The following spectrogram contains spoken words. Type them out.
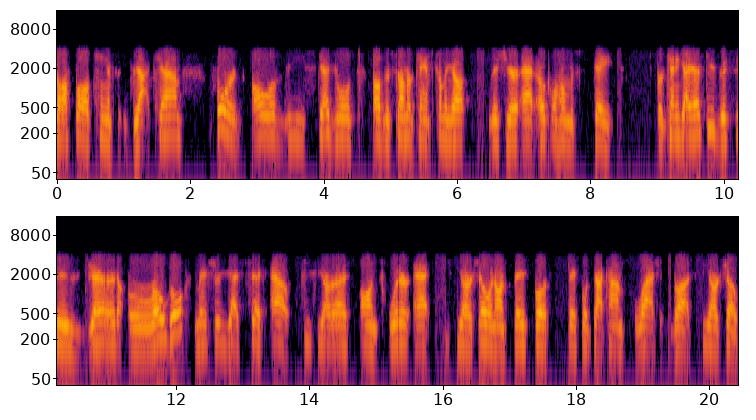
kgsoftballcamps.com for all of the schedules of the summer camps coming up this year at Oklahoma State. For Kenny Gajewski, this is Jared Rogel. Make sure you guys check out TCRS on Twitter at TCR Show and on Facebook, facebook.com slash The CR Show.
